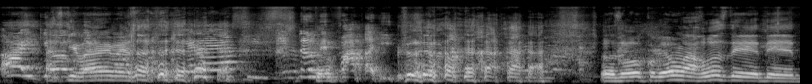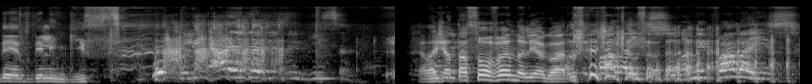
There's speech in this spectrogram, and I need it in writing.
Ai, que Acho que vai, verdade. Ela é assim. Não me fala isso. Nós vamos comer um arroz de, de, de, de linguiça. Ai, eu disse linguiça. Ela já tá sovando ali agora. Fala isso. Não me fala isso.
